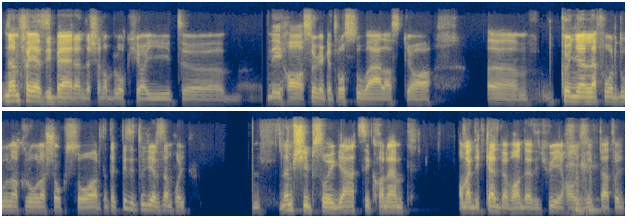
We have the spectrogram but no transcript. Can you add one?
nem fejezi be rendesen a blokkjait, néha a szögeket rosszul választja, öm, könnyen lefordulnak róla sokszor, tehát egy picit úgy érzem, hogy nem sípszóig játszik, hanem ameddig kedve van, de ez így hülyé hangzik, tehát hogy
